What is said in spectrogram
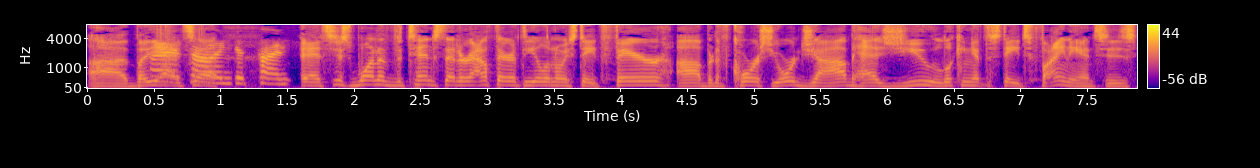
uh, but yeah, it's uh. It's just one of the tents that are out there at the Illinois State Fair. Uh, but of course, your job has you looking at the state's finances,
